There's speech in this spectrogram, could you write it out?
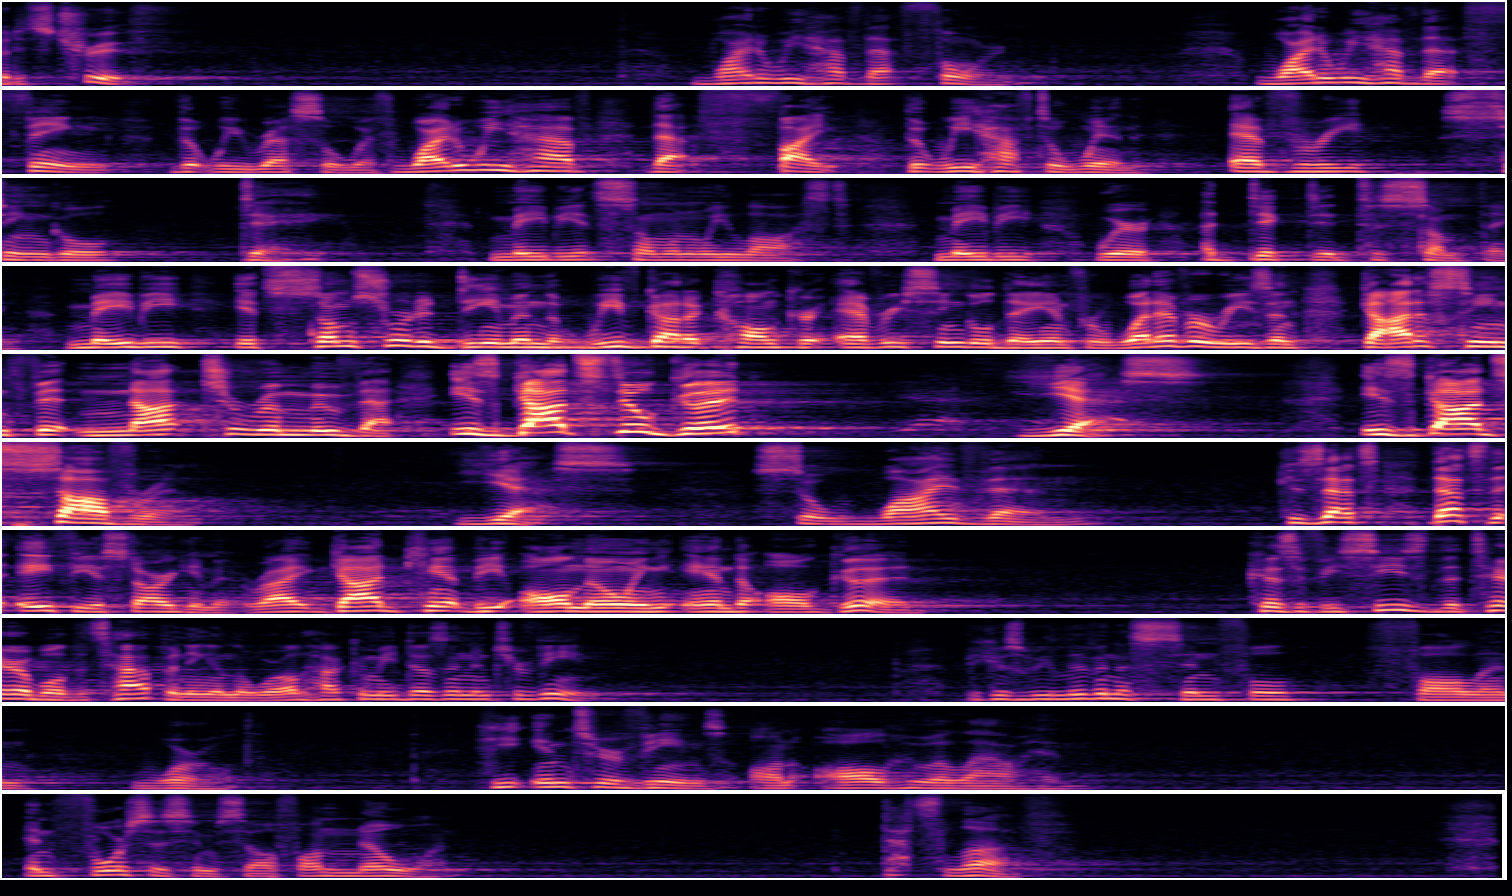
but it's truth. Why do we have that thorn? Why do we have that thing that we wrestle with? Why do we have that fight that we have to win every single day? Maybe it's someone we lost. Maybe we're addicted to something. Maybe it's some sort of demon that we've got to conquer every single day, and for whatever reason, God has seen fit not to remove that. Is God still good? Yes. yes. Is God sovereign? Yes. So why then Because that's, that's the atheist argument, right? God can't be all knowing and all good. Because if he sees the terrible that's happening in the world, how come he doesn't intervene? Because we live in a sinful, fallen world. He intervenes on all who allow him and forces himself on no one. That's love.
